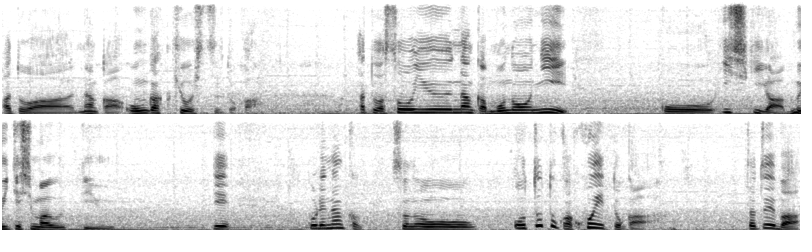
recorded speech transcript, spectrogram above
あとはなんか音楽教室とかあとはそういうなんかものにこう意識が向いてしまうっていう。でこれなんかその音とか声とか例えば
